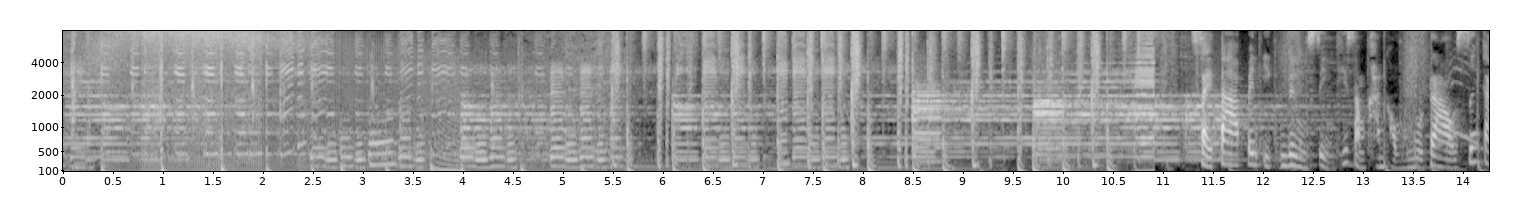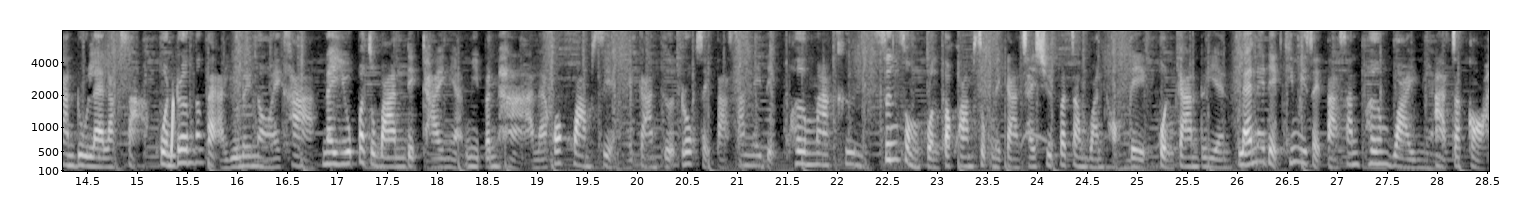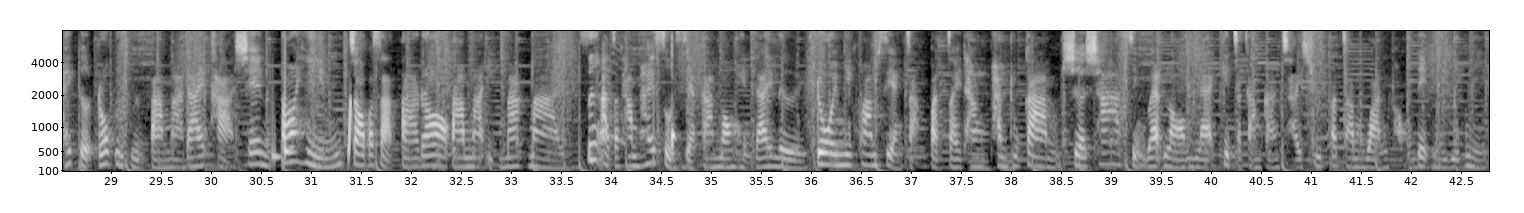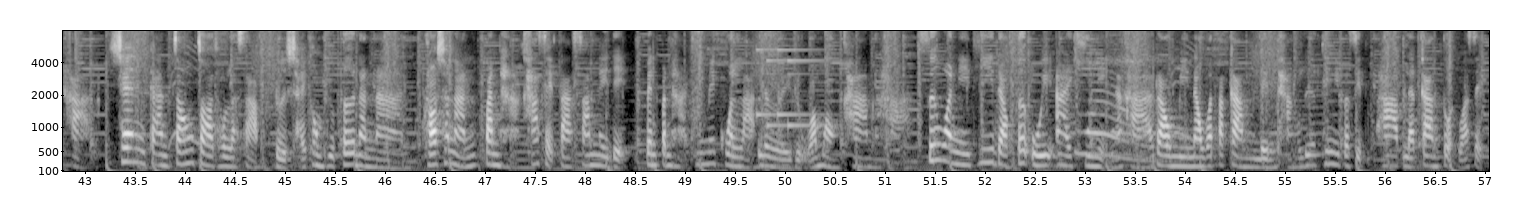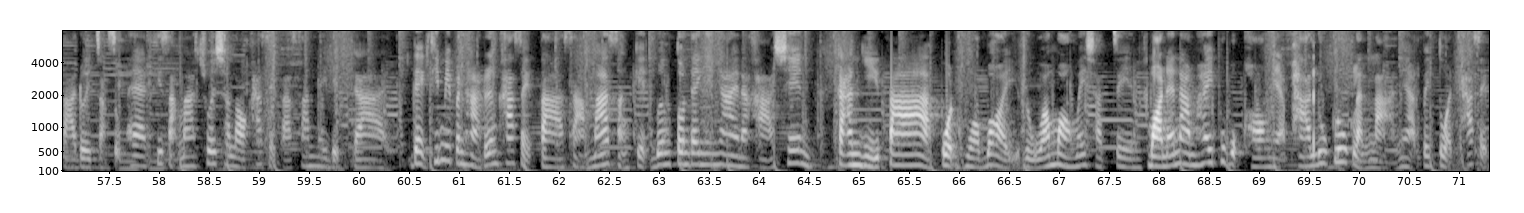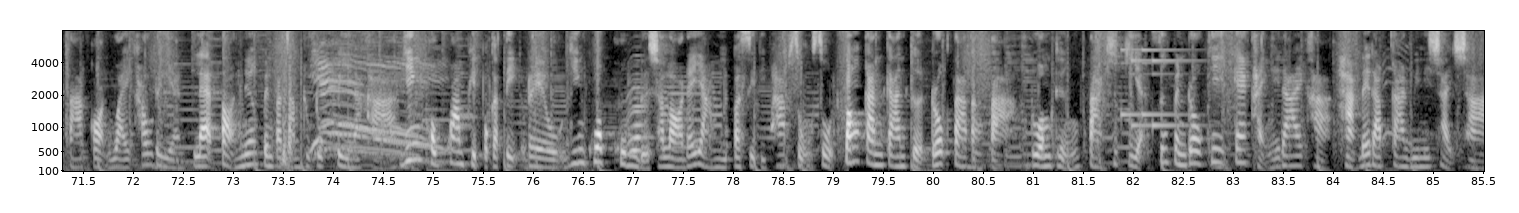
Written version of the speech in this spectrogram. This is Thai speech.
ายตาเป็นอีกหนึ่งสิ่งที่สำคัญของมนุษย์เรา ซึ่งการดูแลรักษาควรเริ่มตั้งแต่อายุน้อยๆค่ะ ในยุคปัจจุบันเด็กไทยเนี่ยมีปัญหาและก็ความเสี่ยงในการเกิดโรคสายตาสั้นในเด็กเพิ่มมากขึ้น ซึ่งส่งผลต่อความสุขในการใช้ชีวิตประจำวันของเด็กผลการเรียน และในเด็กที่มีสายตาสั้นเพิ่มวัยเนี่ยอาจจะก่อให้เกิดโรคอื่นๆ ตามมาได้ค่ะ เช่น ต้อหิน จอประสาทตารอกตามมาอีกมากมาย ซึ่งอาจจะทำให้สูญเสียการมองเห็นได้เลย โดยมีความเสี่ยงจากปัจจัยทางพันธุกรรม เชื้อชาติ สิ่งแวดล้อม และกิจกรรมการใช้ชีวิตประจำวันของเด็กในยุคนี้ค่ะ เช่น การจ้องจอโทรศัพท์หรือใช้คอมพิวเตอร์นานๆ เพราะฉะนั้นปัญหาค่าสายตาสั้นในเด็ก เป็นปัญหาที่ไม่ควรละเลยหรือว่ามองข้ามนะคะ ซึ่งวันนี้ที่ดรอุ้ยไอคลินิกนะคะ เรามีนวัตกรรมเลนส์ทางเลือกที่มีประสิทธิภาพ และการตรวจวัดสายตาโดยจักษุแพทย์ที่สามารถช่วยชะลอค่าสายตาสั้นในเด็กได้ เด็กที่มีปัญหาเรื่องค่าสายตาสามารถสังเกตเบื้องต้นได้ง่าย ๆนะคะ เช่น การหยีตาปวดหัวบ่อย หรือว่ามองไม่ชัดเจน หมอแนะนำให้ผู้ปกครองเนี่ยพาลูกๆหลานๆเนี่ยไปตรวจค่าสายตาก่อนวัยเข้าเรียน และต่อเนื่องเป็นประจำทุกๆ ปีนะคะ ยิ่งพบความผิดปกติเร็ว ยิ่งควบคุมหรือชะลอได้อย่างมีประสิทธิภาพสูงสุด ป้องกันการเกิดโรคตาต่างๆ รวมถึงตาขี้เกียจซึ่งเป็นโรคที่แก้ไขไม่ได้ค่ะ หากได้รับการวินิจฉัยช้า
